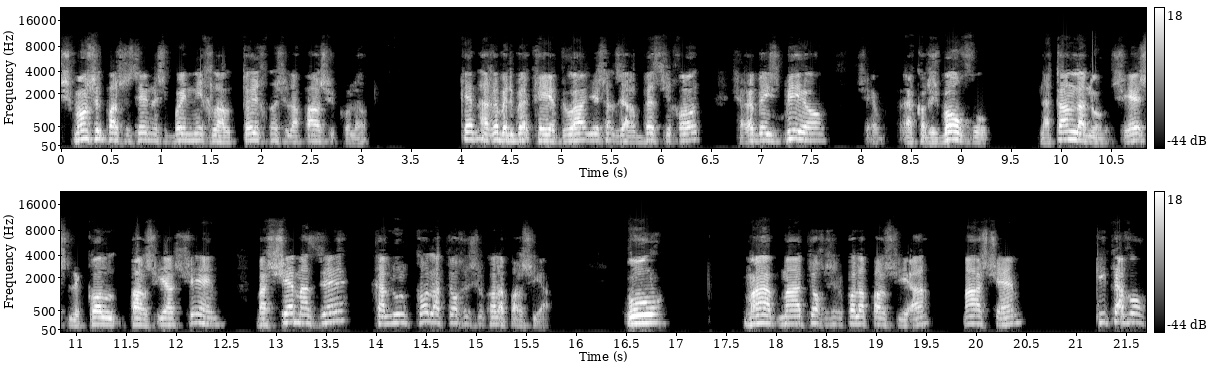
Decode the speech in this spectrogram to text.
שמו של פרשתנו שבו נכלל תוכנו של הפרשה כולו. כן, הרב דיבר כידוע, יש על זה הרבה שיחות, שהרב הסביר שהקדוש ברוך הוא נתן לנו שיש לכל פרשייה שם, בשם הזה כלול כל התוכן של כל הפרשייה. הוא, מה, מה התוכן של כל הפרשייה? מה השם? כי תבוא.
